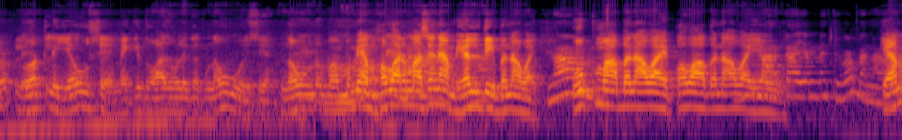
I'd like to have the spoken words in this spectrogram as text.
રોટલી? રોટલી એવું છે. મેં કીધું આજ ઓલે કંઈક નવું હોય છે. નવું મમ્મી આમ સવારમાં છે ને આમ હેલ્ધી બનાવાય. ઉપમા બનાવાય પવા બનાવાય એવું. કાયમ નથી હો બનાવવાનું. કેમ?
